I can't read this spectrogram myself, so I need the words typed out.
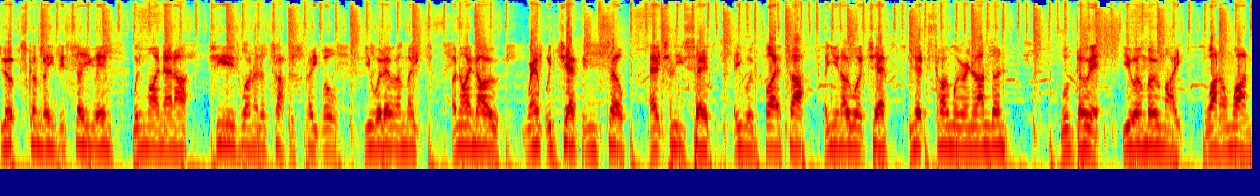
Looks can be deceiving with my nana. She is one of the toughest people you will ever meet and I know with Jeff himself actually said he would fight her. And you know what, Jeff? Next time we're in London, we'll do it. You and me, mate, one on one.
